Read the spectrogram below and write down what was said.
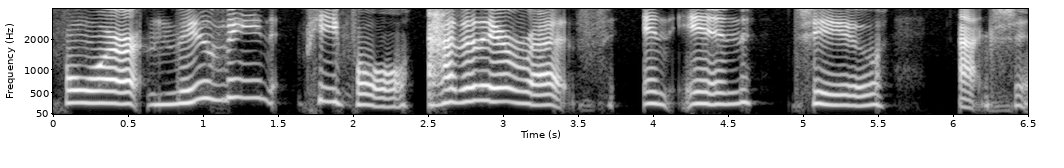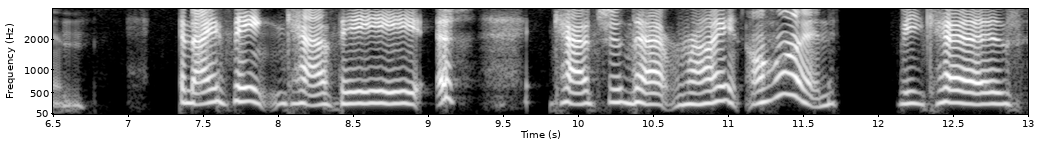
for moving people out of their ruts and into action. And I think Kathy captured that right on because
